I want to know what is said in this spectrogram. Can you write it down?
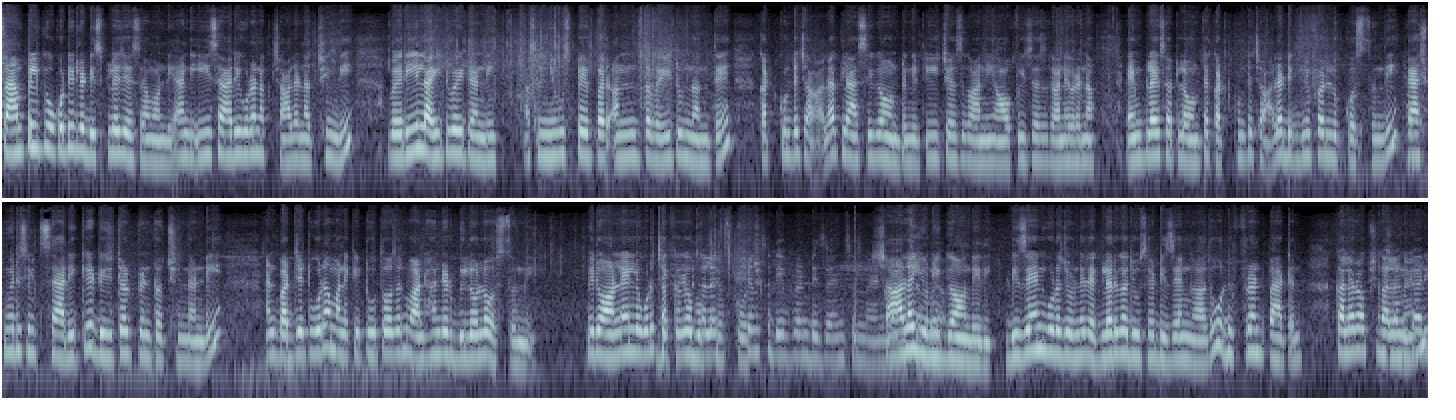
శాంపిల్కి ఒకటి ఇట్లా డిస్ప్లే చేసామండి అండ్ ఈ శారీ కూడా నాకు చాలా నచ్చింది. వెరీ లైట్ వెయిట్ అండి. అసలు న్యూస్ పేపర్ అంత వెయిట్ ఉంది అంతే కట్టుకుంటే చాలా క్లాసీగా ఉంటుంది. టీచర్స్ కానీ ఆఫీసర్స్ కానీ ఎవరైనా ఎంప్లాయీస్ అట్లా ఉంటే కట్టుకుంటే చాలా డిగ్నిఫైడ్ లుక్ వస్తుంది. కాశ్మీరీ సిల్క్ శారీకి డిజిటల్ ప్రింట్ వచ్చిందండి. అండ్ బడ్జెట్ కూడా మనకి టూ థౌజండ్ వన్ హండ్రెడ్ బిలోలో వస్తుంది. మీరు ఆన్లైన్లో కూడా చక్కగా బుక్ చేసుకోవచ్చు. డిఫరెంట్ డిజైన్స్ ఉన్నాయి చాలా యూనిక్గా ఉంది ఇది. డిజైన్ కూడా చూడండి రెగ్యులర్గా చూసే డిజైన్ కాదు different pattern colour option Kalamkari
